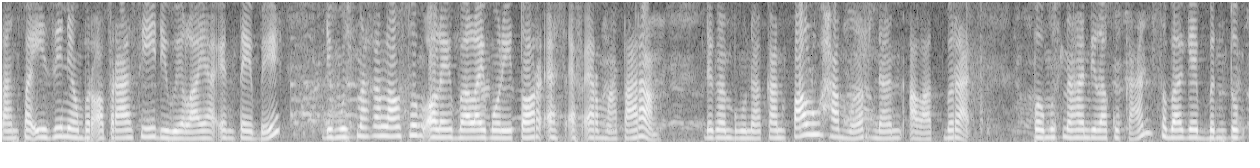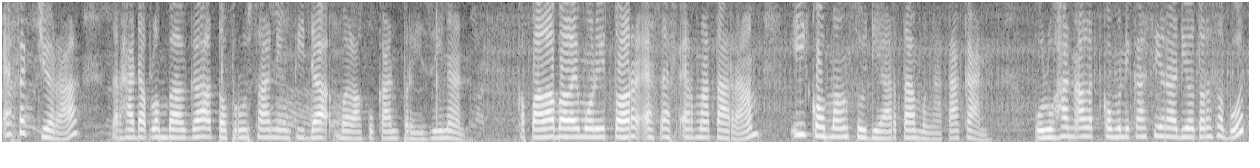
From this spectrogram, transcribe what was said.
tanpa izin yang beroperasi di wilayah NTB dimusnahkan langsung oleh Balai Monitor SFR Mataram dengan menggunakan palu hammer dan alat berat. Pemusnahan dilakukan sebagai bentuk efek jera terhadap lembaga atau perusahaan yang tidak melakukan perizinan. Kepala Balai Monitor SFR Mataram, I Komang Sudiarta mengatakan, puluhan alat komunikasi radio tersebut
